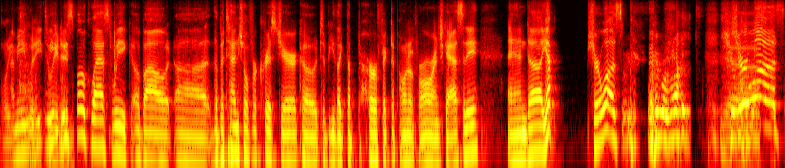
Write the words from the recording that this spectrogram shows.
When he, I mean, when he we, we, we spoke last week about uh, the potential for Chris Jericho to be like the perfect opponent for Orange Cassidy, and uh, yep, sure was. we were right. Yeah. Sure was.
